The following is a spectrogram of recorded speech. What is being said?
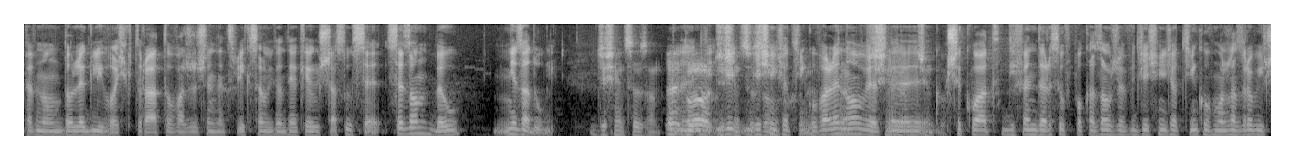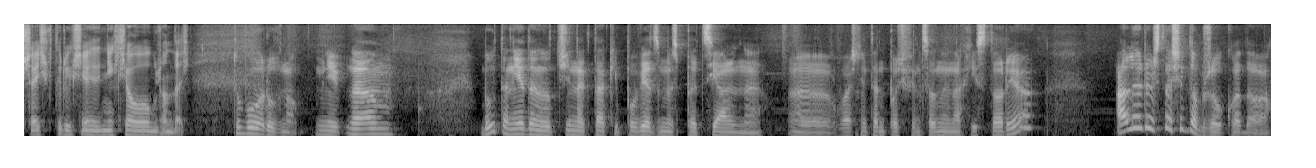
pewną dolegliwość, która towarzyszy Netflixowi od jakiegoś czasu. Se, sezon był nie za długi. 10 sezon. E, było 10, 10, 10 odcinków, ale tak, no wiesz, e, przykład Defendersów pokazał, że w 10 odcinków można zrobić 6, których się nie chciało oglądać. Tu było równo. Mniej, um, był ten jeden odcinek taki powiedzmy specjalny, e, właśnie ten poświęcony na historię, ale reszta się dobrze układała.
